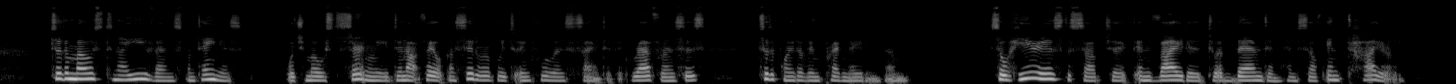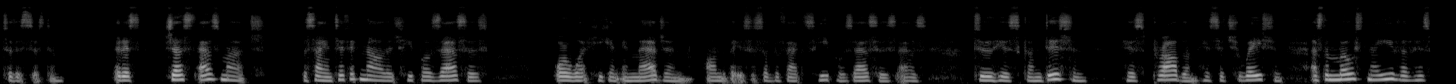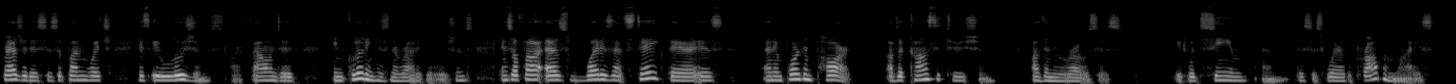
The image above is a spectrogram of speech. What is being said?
to the most naive and spontaneous, which most certainly do not fail considerably to influence scientific references to the point of impregnating them. So here is the subject invited to abandon himself entirely to the system. It is just as much the scientific knowledge he possesses or what he can imagine on the basis of the facts he possesses as to his condition, his problem, his situation, as the most naive of his prejudices upon which his illusions are founded, including his neurotic illusions, insofar as what is at stake there is an important part of the constitution of the neurosis. It would seem, and this is where the problem lies,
